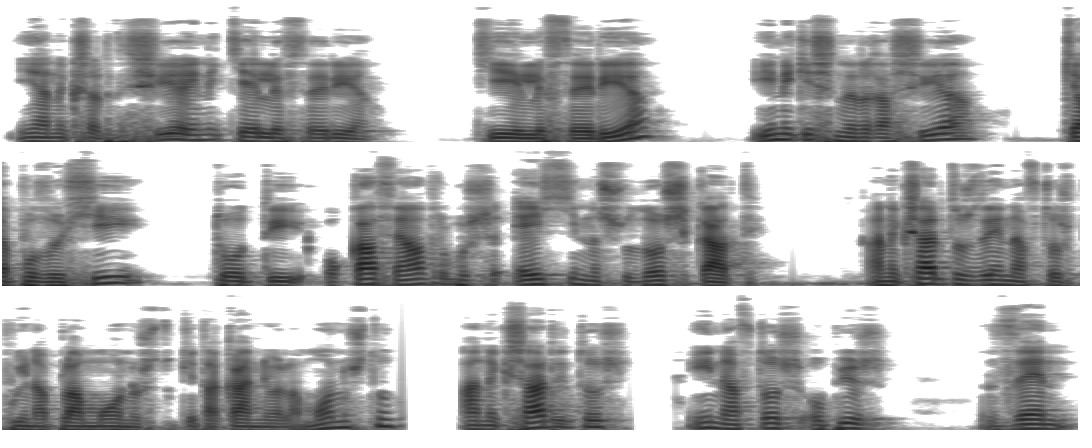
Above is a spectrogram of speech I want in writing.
η ανεξαρτησία είναι και ελευθερία. Και η ελευθερία είναι και συνεργασία και αποδοχή του ότι ο κάθε άνθρωπος έχει να σου δώσει κάτι. Ανεξάρτητος δεν είναι αυτός που είναι απλά μόνος του και τα κάνει όλα μόνος του. Ανεξάρτητος είναι αυτός ο οποίος δεν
